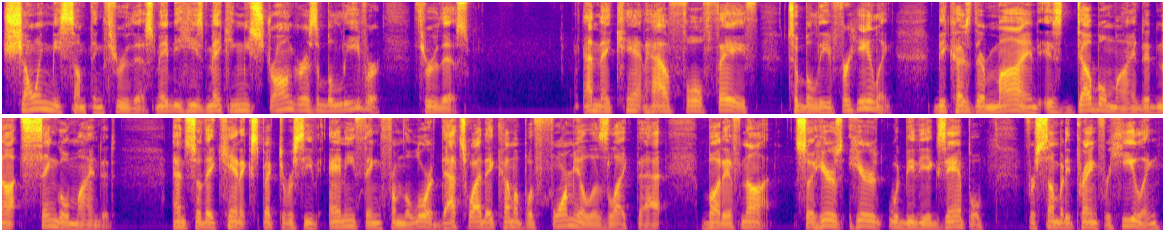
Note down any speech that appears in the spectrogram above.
showing me something through this. Maybe He's making me stronger as a believer through this. And they can't have full faith to believe for healing because their mind is double minded, not single minded. And so they can't expect to receive anything from the Lord. That's why they come up with formulas like that, but if not. So here's here would be the example for somebody praying for healing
